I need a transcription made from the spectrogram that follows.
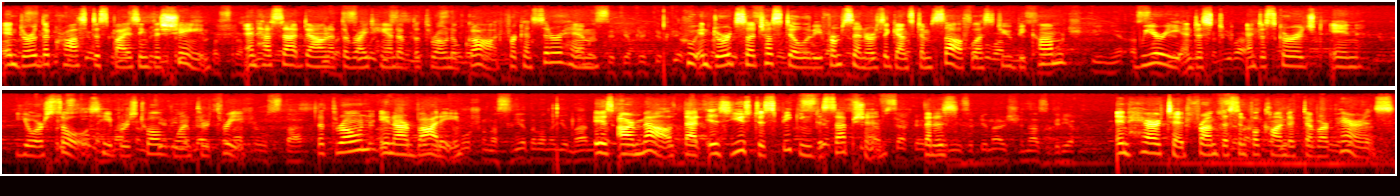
endured the cross, despising the shame, and has sat down at the right hand of the throne of God. For consider him who endured such hostility from sinners against himself, lest you become weary and, dis- and discouraged in your souls. Hebrews 12 1 through 3. The throne in our body is our mouth that is used to speaking deception, that is inherited from the sinful conduct of our parents.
